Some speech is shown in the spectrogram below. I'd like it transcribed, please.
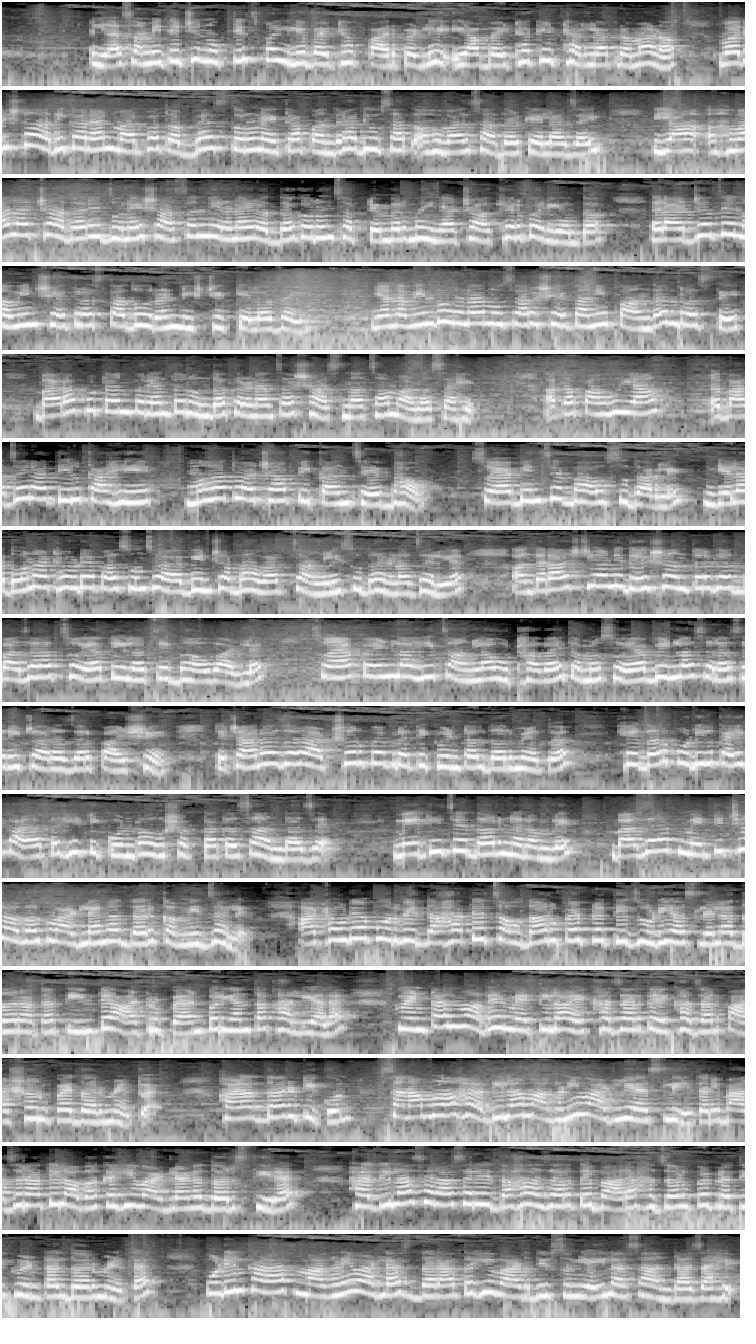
या समितीची नुकतीच पहिली बैठक पार पडली. या बैठकीत ठरल्याप्रमाणे वरिष्ठ अधिकाऱ्यांमार्फत अभ्यास करून येत्या पंधरा दिवसात अहवाल सादर केला जाईल. या अहवालाच्या आधारे जुने शासन निर्णय रद्द करून सप्टेंबर महिन्याच्या अखेरपर्यंत राज्याचे नवीन शेतरस्ता धोरण निश्चित केलं जाईल. या नवीन धोरणानुसार शेत आणि पांदन रस्ते बारा फुटांपर्यंत रुंद करण्याचा शासनाचा मानस आहे. आता पाहूया बाजारातील काही महत्त्वाच्या पिकांचे भाव. सोयाबीनचे भाव सुधारले. गेल्या दोन आठवड्यापासून सोयाबीनच्या भावात चांगली सुधारणा झाली आहे. आंतरराष्ट्रीय आणि देशांतर्गत बाजारात सोया तेलाचे भाव वाढले सोयाबीनलाही चांगला उठाव आहे. त्यामुळे सोयाबीनला सरासरी चार हजार पाचशे ते चार हजार आठशे रुपये प्रति क्विंटल दर मिळतोय. हे दर पुढील काही काळातही टिकून राहू शकतात असा अंदाज आहे. मेथीचे दर नरमले. बाजारात मेथीची आवक वाढल्यानं दर कमी झाले. आठवड्यापूर्वी दहा ते चौदा रुपये प्रति जुडी असलेला दर आता तीन ते आठ रुपयांपर्यंत खाली आलाय. क्विंटलमध्ये मेथीला एक हजार ते एक हजार पाचशे रुपये दर मिळतोय. हळद दर टिकून सणामुळे हळदीला मागणी वाढली असली तरी बाजारातील आवकही वाढल्यानं दर स्थिर आहेत. हळदीला सरासरी दहा हजार ते बारा हजार रुपये प्रति क्विंटल दर मिळत आहेत पुढील काळात मागणी वाढल्यास दरातही वाढ दिसून येईल असा अंदाज आहे.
